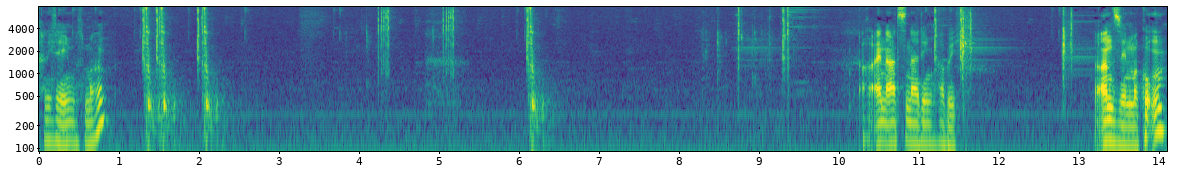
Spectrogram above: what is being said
Kann ich da irgendwas machen? Ach, ein Arznei-Ding habe ich. Ansehen, mal gucken.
